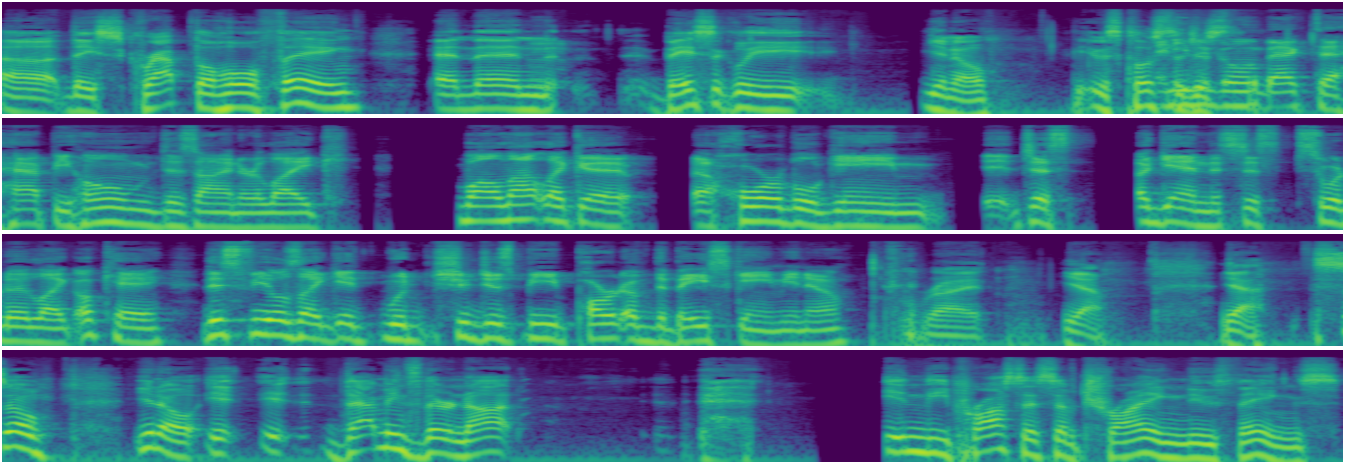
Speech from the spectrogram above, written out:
uh, they scrapped the whole thing, and then mm. basically, you know, it was close and to even just going back to Happy Home Designer, like while not like a a horrible game, it just again, it's just sort of like, okay, this feels like it would should just be part of the base game, you know? Right. Yeah. Yeah. So, you know, it, it that means they're not in the process of trying new things.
